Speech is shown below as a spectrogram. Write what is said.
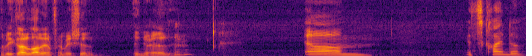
I mean, you got a lot of information in your head here. Mm-hmm. Um, it's kind of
